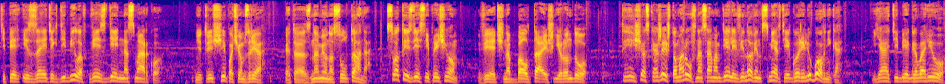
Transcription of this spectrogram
Теперь из-за этих дебилов весь день на смарку!» «Не трещи почем зря. Это знамена султана. Сваты здесь ни при чем. Вечно болтаешь ерунду». «Ты еще скажи, что Маруф на самом деле виновен в смерти горе любовника. Я тебе говорю,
